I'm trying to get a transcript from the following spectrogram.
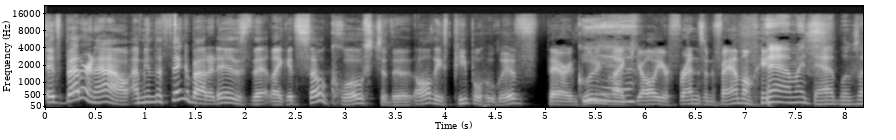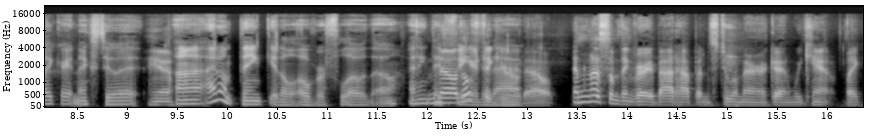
it's better now. I mean, the thing about it is that like it's so close to the all these people who live there, including like all your friends and family. Yeah, my dad lives like right next to it. Yeah. Uh, I don't think it'll overflow though. I think they no, they'll figured figure it out. it out. Unless something very bad happens to America and we can't like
